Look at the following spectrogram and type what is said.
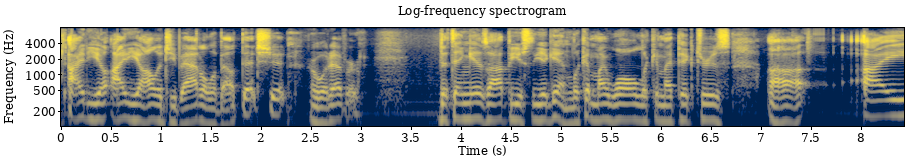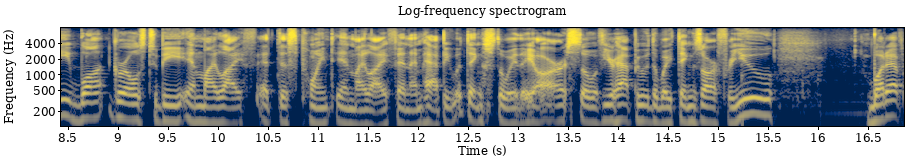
ideo ideology battle about that shit or whatever. The thing is, obviously, again, look at my wall, look at my pictures. Uh, I want girls to be in my life at this point in my life, and I'm happy with things the way they are. So if you're happy with the way things are for you, whatever.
